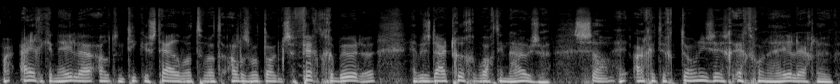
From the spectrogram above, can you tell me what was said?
Maar eigenlijk een hele authentieke stijl. Wat, wat alles wat langs de vecht gebeurde, hebben ze daar teruggebracht in huizen. Zo. Architectonisch is echt gewoon heel erg leuk.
